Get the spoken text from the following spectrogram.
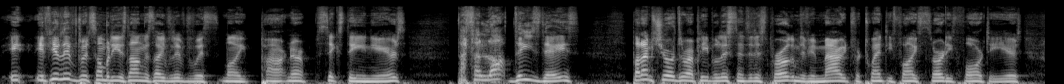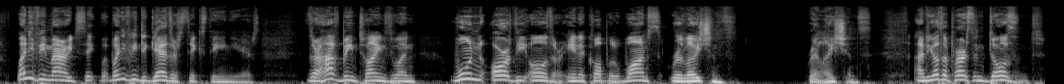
if you lived with somebody as long as I've lived with my partner, 16 years, that's a lot these days. But I'm sure there are people listening to this program that have been married for 25, 30, 40 years. When you've been married, when you've been together 16 years, there have been times when one or the other in a couple wants relations, relations, and the other person doesn't.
